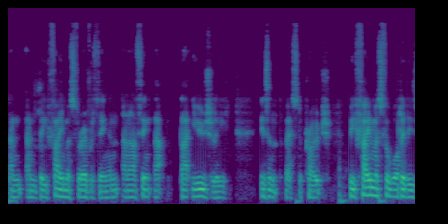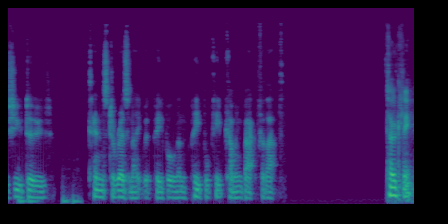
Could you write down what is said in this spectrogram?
and, and be famous for everything. And, and I think that that usually isn't the best approach. Be famous for what it is you do tends to resonate with people, and people keep coming back for that. Totally.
